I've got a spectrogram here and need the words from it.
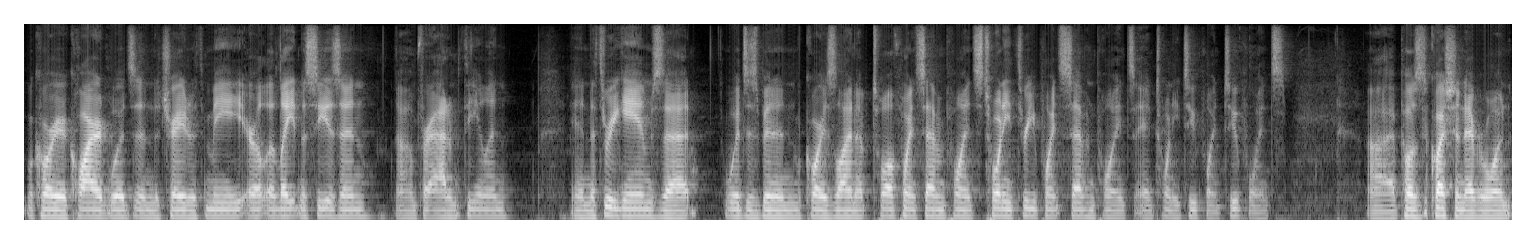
Macquarie acquired Woods in the trade with me early, late in the season um, for Adam Thielen. In the three games that Woods has been in Macquarie's lineup, 12.7 points, 23.7 points, and 22.2 points. Uh, I posed a question to everyone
